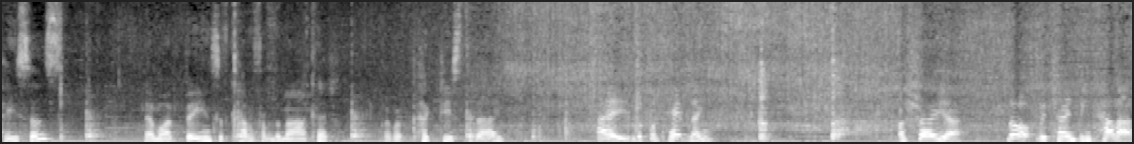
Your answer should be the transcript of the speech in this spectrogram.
pieces. Now my beans have come from the market. They were picked yesterday. Hey, look what's happening. I'll show you. Look, they're changing colour.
